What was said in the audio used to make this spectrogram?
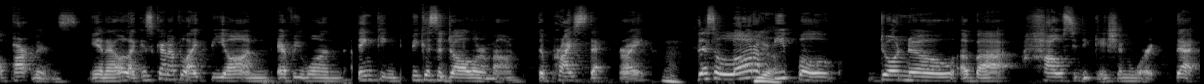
apartments? You know, like it's kind of like beyond everyone thinking because the dollar amount, the price tag, right? Mm. There's a lot of Yeah. people don't know about how syndication work. That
